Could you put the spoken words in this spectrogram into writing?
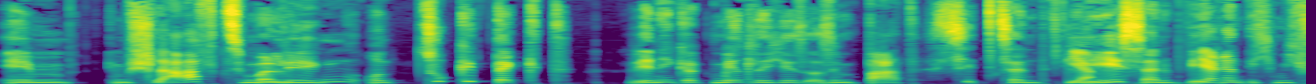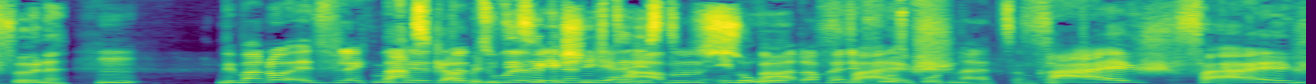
im, im Schlafzimmer liegen und zugedeckt weniger gemütlich ist, als im Bad sitzend Ja. lesen, während ich mich föhne. Wir machen nur, vielleicht muss Das ich ich dazu. Diese erwähnen, Geschichte wir haben im so Bad auch eine falsch. Fußbodenheizung gehabt. Falsch, falsch,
